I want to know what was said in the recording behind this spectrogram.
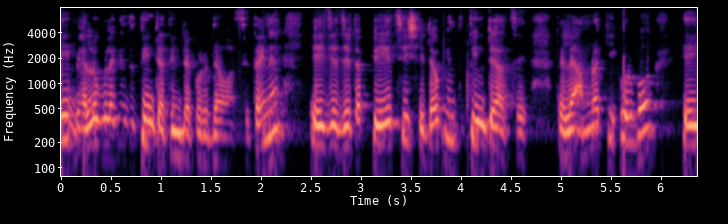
এই ভ্যালুগুলো কিন্তু তিনটা তিনটা করে দেওয়া আছে, তাই না? এই যে যেটা পেয়েছি সেটাও কিন্তু তিনটে আছে। তাহলে আমরা কি করব? এই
